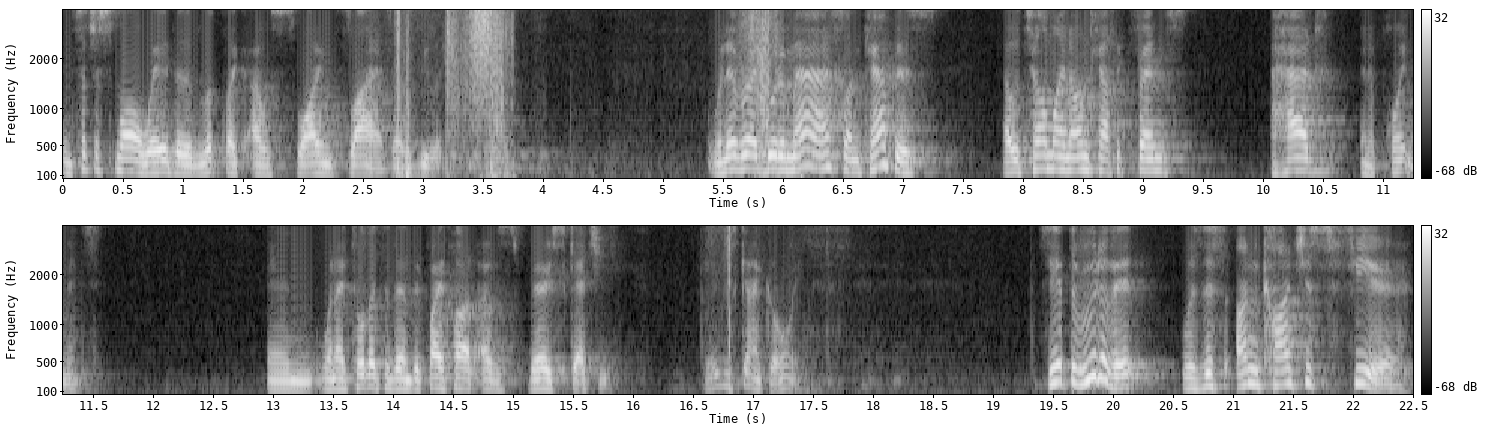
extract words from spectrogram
in such a small way that it looked like I was swatting flies. I would be like, whenever I'd go to Mass on campus, I would tell my non Catholic friends I had an appointment. And when I told that to them, they probably thought I was very sketchy. Where's this guy going? See, at the root of it was this unconscious fear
